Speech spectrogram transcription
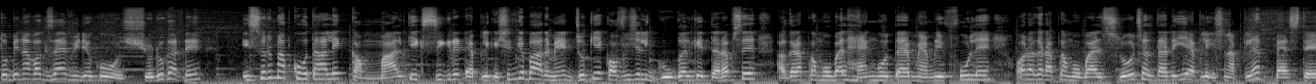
तो बिना वक्त जाए वीडियो को शुरू कर करते इस वीडियो में आपको बताने वाले कमाल की एक सीक्रेट एप्लीकेशन के बारे में, जो कि एक ऑफिशियली गूगल की तरफ़ से, अगर आपका मोबाइल हैंग होता है मेमोरी फुल है, और अगर आपका मोबाइल स्लो चलता है तो ये एप्लीकेशन आपके लिए बेस्ट है।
